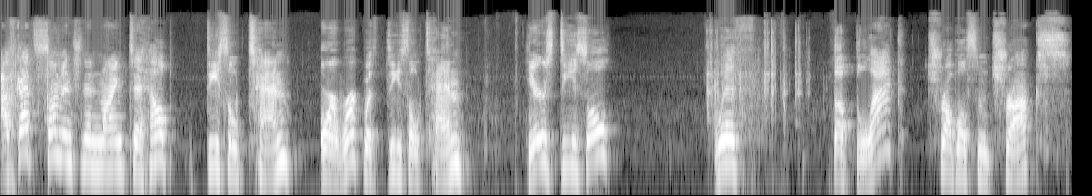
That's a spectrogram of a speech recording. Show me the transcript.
I've got some engine in mind to help Diesel 10, or work with Diesel 10. Here's Diesel with the black troublesome trucks.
